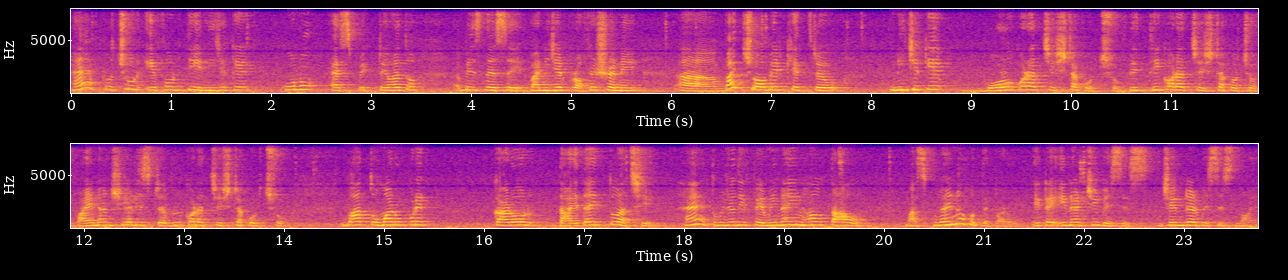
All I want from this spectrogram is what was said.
হ্যাঁ প্রচুর এফোর্ট দিয়ে নিজেকে কোনো অ্যাসপেক্টে হয়তো বিজনেসে বা নিজের প্রফেশনে বা জবের ক্ষেত্রেও নিজেকে বড় করার চেষ্টা করছ, বৃদ্ধি করার চেষ্টা করছ ফাইন্যান্সিয়ালি স্টেবল করার চেষ্টা করছ, বা তোমার উপরে কারোর দায় দায়িত্ব আছে হ্যাঁ তুমি যদি ফেমিনাইন হও তাও মাস্কুলাইনও হতে পারো, এটা এনার্জি বেসিস জেন্ডার বেসিস নয়।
